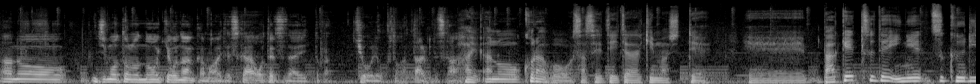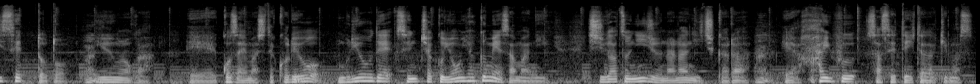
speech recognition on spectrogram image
あの地元の農協なんかもあれですか？お手伝いとか協力とかってあるんですか？はい、あのコラボをさせていただきまして、えーバケツで稲作りセットというのが、えーございましてこれを無料で先着400名様に4月27日から、えー配布させていただきます。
